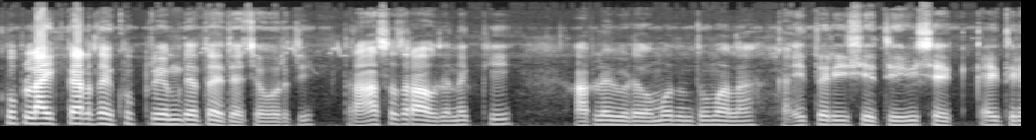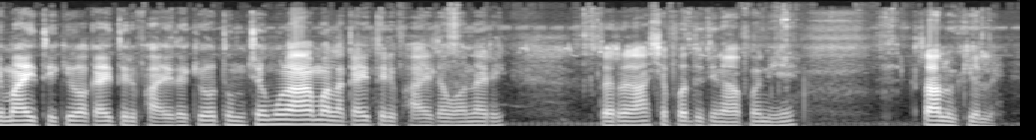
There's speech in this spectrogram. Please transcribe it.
खूप लाईक करताय खूप प्रेम देत आहे त्याच्यावरती. तर असंच राहू दे नक्की आपल्या व्हिडिओमधून तुम्हाला काहीतरी शेतीविषयक काहीतरी माहिती किंवा काहीतरी फायदा किंवा तुमच्यामुळं आम्हाला काहीतरी फायदा होणार आहे. तर अशा पद्धतीने आपण हे चालू केलं आहे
